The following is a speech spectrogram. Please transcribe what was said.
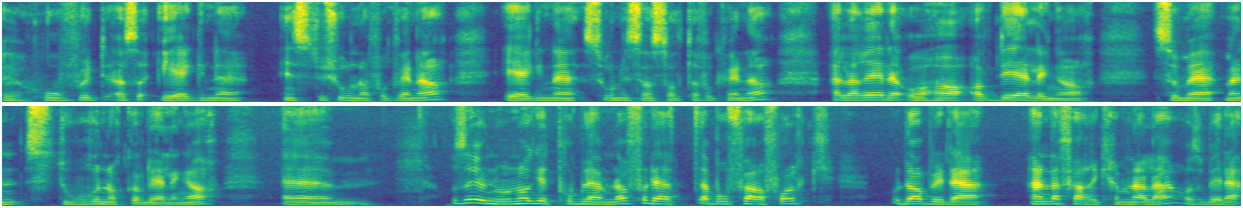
eh, hoved, altså egne institusjoner for kvinner, egne soningsanstalter for kvinner, eller er det å ha avdelinger som er Men store nok avdelinger. Eh, og så er jo Nord-Norge et problem, da, for det bor færre folk. Og da blir det enda færre kriminelle, og så blir det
